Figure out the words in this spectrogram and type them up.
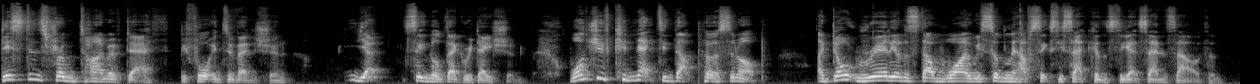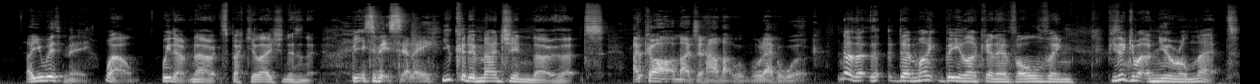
distance from time of death before intervention, yeah, signal degradation. Once you've connected that person up, I don't really understand why we suddenly have 60 seconds to get sense out of them. Are you with me? Well, we don't know. It's speculation, isn't it? But It's a bit silly. you could imagine though that I can't imagine how that would, would ever work. No, there might be like an evolving. If you think about a neural net,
